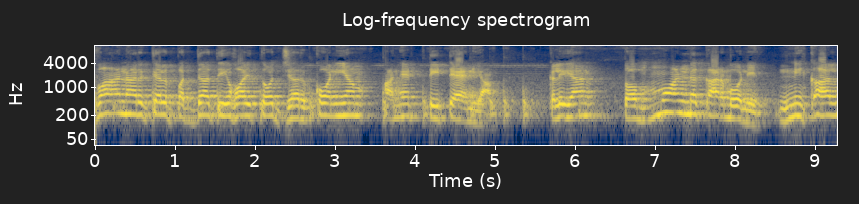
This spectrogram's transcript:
વાન અર્કેલ પદ્ધતિ હોય તો જર્કોનિયમ અને ટિટેનિયમ. ક્લિયર તો મોન્ડ કાર્બોનિલ. નિકાલ,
